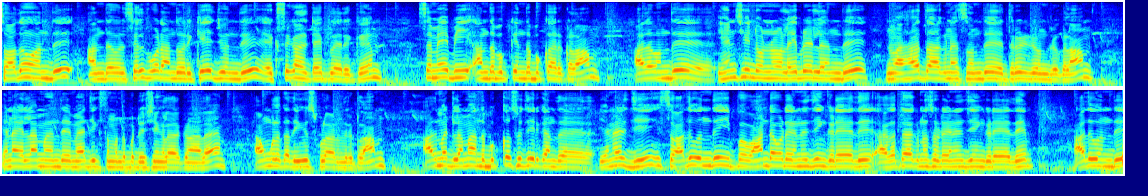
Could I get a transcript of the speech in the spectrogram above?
ஸோ அதுவும் வந்து அந்த ஒரு செல்ஃபோட அந்த ஒரு கேஜ் வந்து எக்ஸ்ட்ரல் டைப்பில் இருக்குது ஸோ மேபி அந்த புக் இந்த புக்காக இருக்கலாம். அதை வந்து ஏன்ஷியன்ட் ஒன்னோட லைப்ரரியிலேருந்து நம்ம ஹேத் ஆக்னஸ் வந்து திருடிட்டு வந்திருக்கலாம். ஏன்னா எல்லாமே வந்து மேஜிக் சம்மந்தப்பட்ட விஷயங்களாக இருக்கனால அவங்களுக்கு அது யூஸ்ஃபுல்லாக இருந்திருக்கலாம். அது மட்டும் இல்லாமல் அந்த புக்கை சுற்றி இருக்க அந்த எனர்ஜி ஸோ அது வந்து இப்போ வாண்டாவோட எனர்ஜியும் கிடையாது அகத்தாக்னஸோட எனர்ஜியும் கிடையாது. அது வந்து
